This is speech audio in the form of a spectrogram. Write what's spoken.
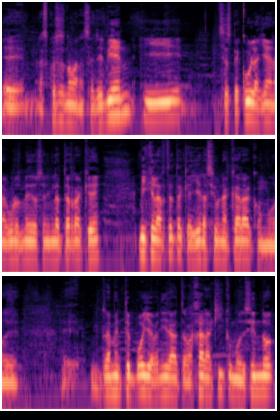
eh, las cosas no van a salir bien y se especula ya en algunos medios en Inglaterra que Mikel Arteta, que ayer hacía una cara como de eh, realmente voy a venir a trabajar aquí, como diciendo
